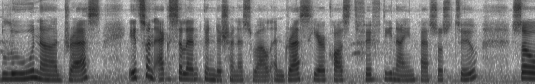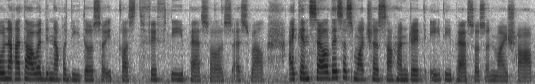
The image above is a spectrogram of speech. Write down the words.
blue na dress. It's an excellent condition as well and dress here cost 59 pesos too. So, nakatawad din ako dito. So, it cost 50 pesos as well. I can sell this as much as 180 pesos on my shop.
